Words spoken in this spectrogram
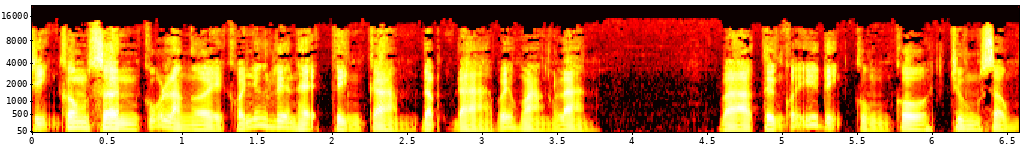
Trịnh Công Sơn cũng là người có những liên hệ tình cảm đậm đà với Hoàng Lan và từng có ý định cùng cô chung sống.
